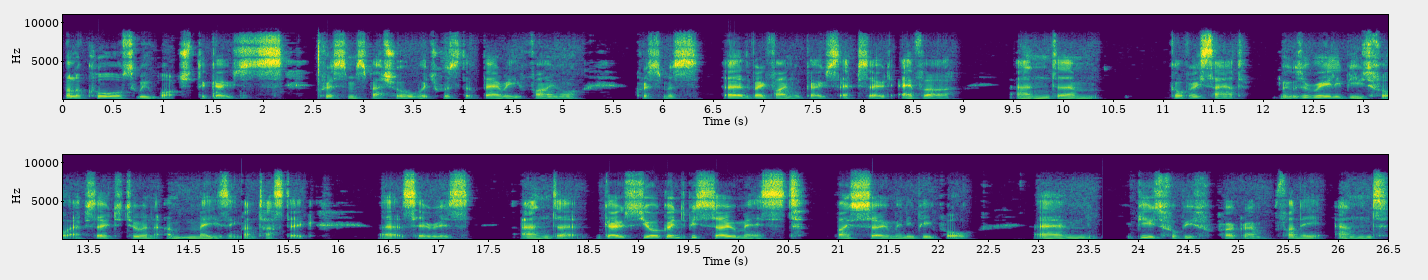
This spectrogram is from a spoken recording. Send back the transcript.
well, of course we watched the Ghosts Christmas special, which was the very final Christmas, uh, the very final Ghosts episode ever, and um, got very sad. It was a really beautiful episode to an amazing, fantastic uh, series. And uh, Ghosts, you're going to be so missed by so many people. Um, beautiful, beautiful program, funny and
